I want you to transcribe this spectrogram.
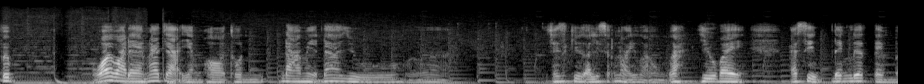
ปึ๊บว่าวาแดงน่าจะยังพอทนดาเมจได้อยู่ ใช้สกิลอลิสักหน่อยดีกว่าผมว่าฮิวไปแอสซีฟเด้งเลือดเต็มไป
